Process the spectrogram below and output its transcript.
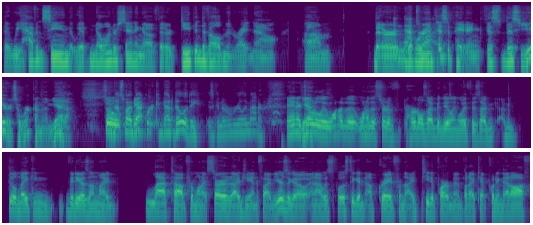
that we haven't seen that we have no understanding of that are deep in development right now um that are that we're why, anticipating this this year to work on them. Yeah. yeah. So and that's why backward and, compatibility is going to really matter. Anecdotally, yeah. one of the one of the sort of hurdles I've been dealing with is I'm I'm still making videos on my laptop from when I started at IGN five years ago, and I was supposed to get an upgrade from the IT department, but I kept putting that off.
